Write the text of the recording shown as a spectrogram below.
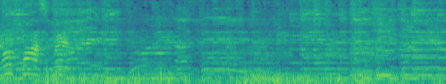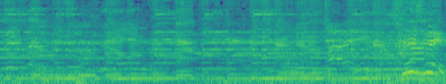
Don't pass away. Excuse me.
